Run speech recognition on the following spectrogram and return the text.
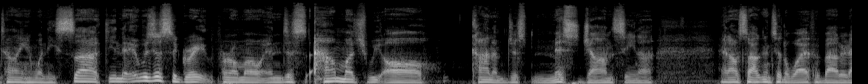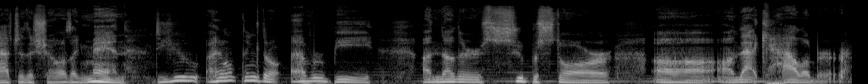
telling him when he sucked. You know, it was just a great promo and just how much we all kind of just miss John Cena. And I was talking to the wife about it after the show. I was like, man, do you? I don't think there'll ever be another superstar uh, on that caliber.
